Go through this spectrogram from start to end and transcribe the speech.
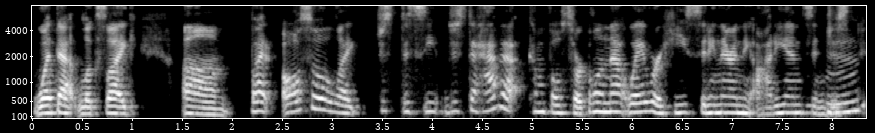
what that looks like. Um, but also like just to see, just to have that come full circle in that way where he's sitting there in the audience and mm-hmm. just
